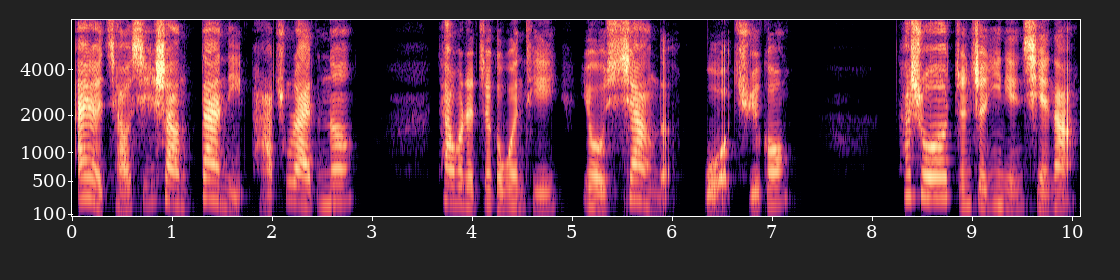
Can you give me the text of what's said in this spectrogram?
埃尔乔星上蛋里爬出来的呢？他为了这个问题又向了我鞠躬。他说：“整整一年前呐。”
